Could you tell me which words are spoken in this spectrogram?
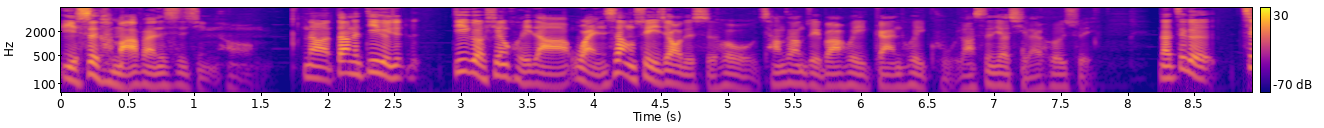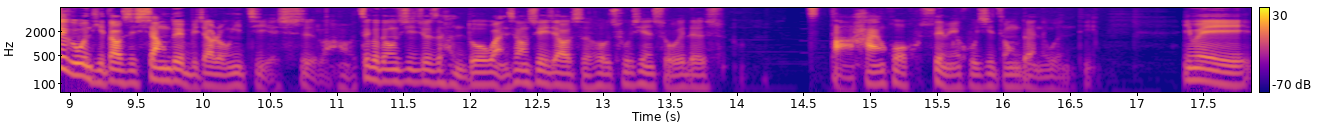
也是很麻烦的事情哈。那当然，第一个就第一个先回答，晚上睡觉的时候常常嘴巴会干会苦，然后甚至要起来喝水。那这个这个问题倒是相对比较容易解释了哈。这个东西就是很多晚上睡觉的时候出现所谓的打鼾或睡眠呼吸中断的问题。因为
